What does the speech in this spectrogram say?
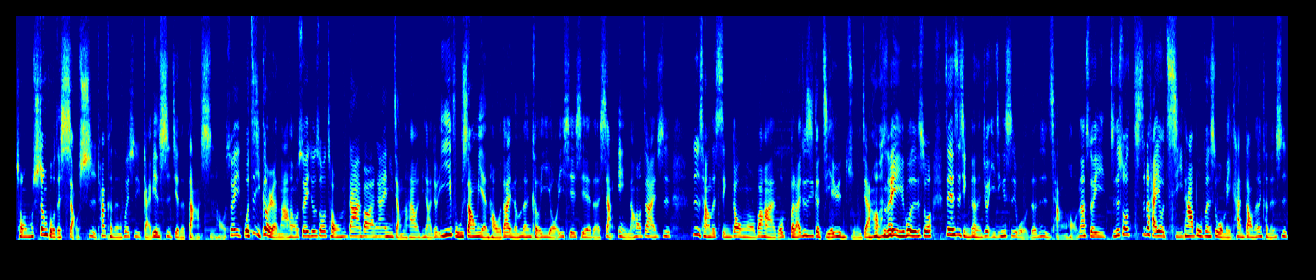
从生活的小事，它可能会是改变世界的大事哈。所以我自己个人啊，所以就是说，从当然，包含刚才你讲的，还有你讲，就衣服上面哈，我到底能不能可以有一些些的响应，然后再来是日常的行动哦，包含我本来就是一个捷运族这样哈，所以或者是说这件事情可能就已经是我的日常哈。那所以只是说，是不是还有其他部分是我没看到呢？那可能是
